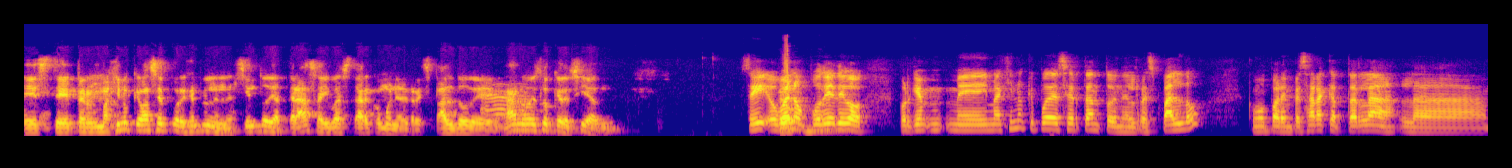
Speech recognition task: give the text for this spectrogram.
Este, pero me imagino que va a ser, por ejemplo, en el asiento de atrás, ahí va a estar como en el respaldo de. Ah, ah no, es lo que decías, ¿no? Sí, o bueno, podría, digo, porque me imagino que puede ser tanto en el respaldo como para empezar a captar la, la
